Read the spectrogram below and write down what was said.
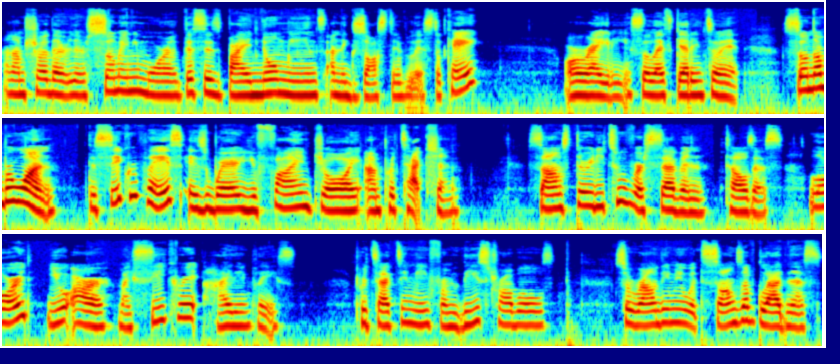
and I'm sure there, there's so many more. This is by no means an exhaustive list, okay? Alrighty, so let's get into it. So, number one, the secret place is where you find joy and protection. Psalms 32, verse 7 tells us, Lord, you are my secret hiding place, protecting me from these troubles, surrounding me with songs of gladness.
